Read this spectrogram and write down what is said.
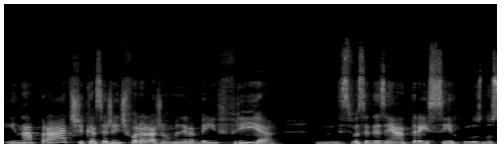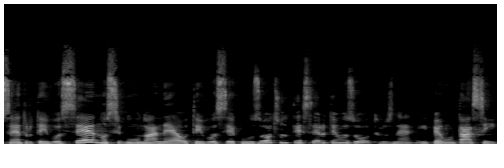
E na prática, se a gente for olhar de uma maneira bem fria, se você desenhar três círculos, no centro tem você, no segundo anel tem você com os outros, no terceiro tem os outros, né? E perguntar assim:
